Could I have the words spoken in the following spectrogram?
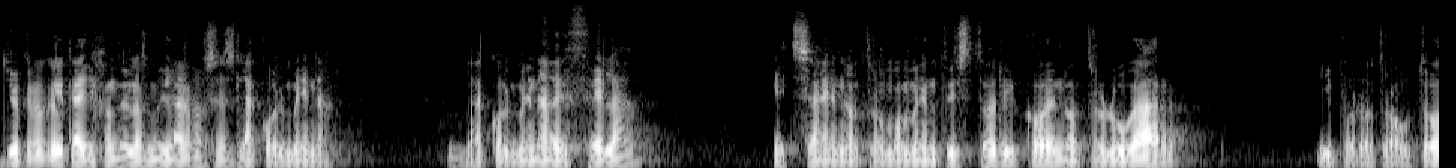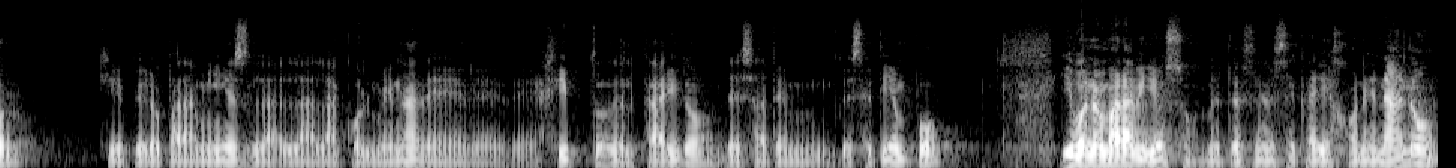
yo creo que el Callejón de los Milagros es la colmena, la colmena de Cela, hecha en otro momento histórico, en otro lugar y por otro autor, que, pero para mí es la, la, colmena de, de, Egipto, del Cairo, de, esa de, ese tiempo. Y bueno, es maravilloso meterse en ese callejón enano,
